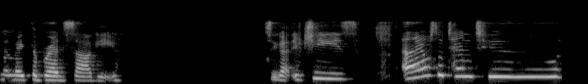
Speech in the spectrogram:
going to make the bread soggy. So you got your cheese. And I also tend to,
